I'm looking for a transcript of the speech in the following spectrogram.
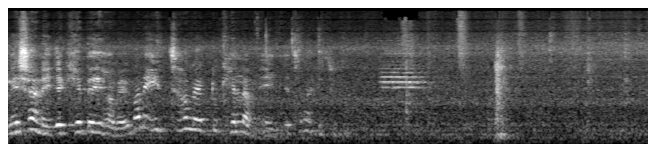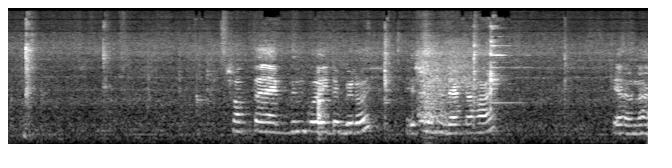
নেশা নেই যে খেতেই হবে। মানে ইচ্ছা হলে একটু খেলাম। এই এছাড়া কিছু সপ্তাহে একদিন করে এটা বেরোয়। এর সঙ্গে দেখা হয়। কেননা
